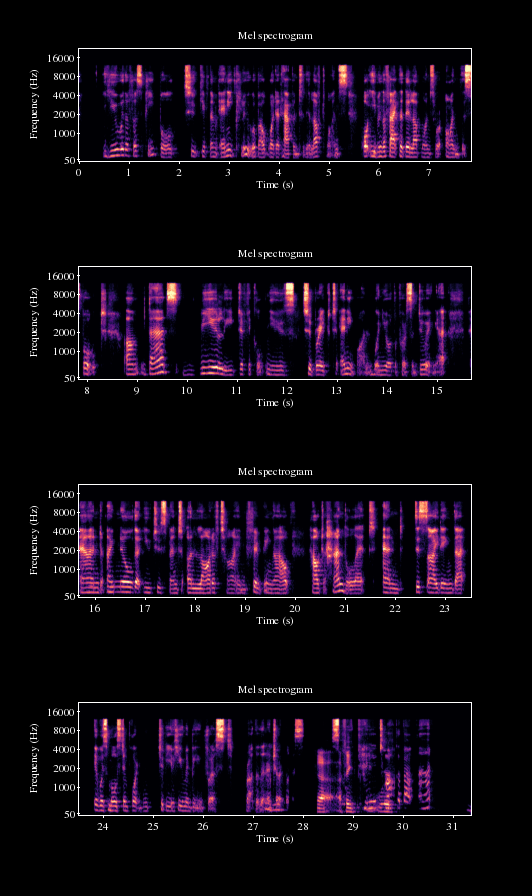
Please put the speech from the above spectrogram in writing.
you were the first people to give them any clue about what had happened to their loved ones, or even the fact that their loved ones were on this boat. Um, that's really difficult news to break to anyone when you're the person doing it. And I know that you two spent a lot of time figuring out how to handle it and deciding that it was most important to be a human being first rather than a Mhm. journalist. Yeah So i think Can you we're- talk about that?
